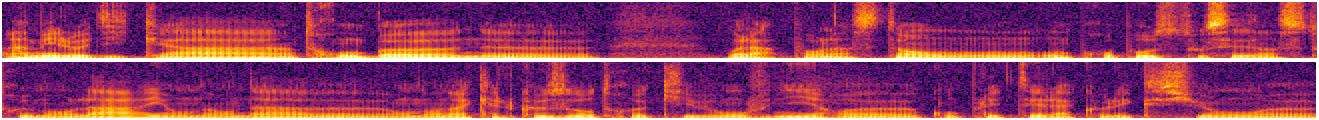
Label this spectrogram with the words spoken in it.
un mélodica, un trombone. Voilà, pour l'instant, on, propose tous ces instruments-là et on en a, euh, on en a quelques autres qui vont venir euh, compléter la collection euh,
